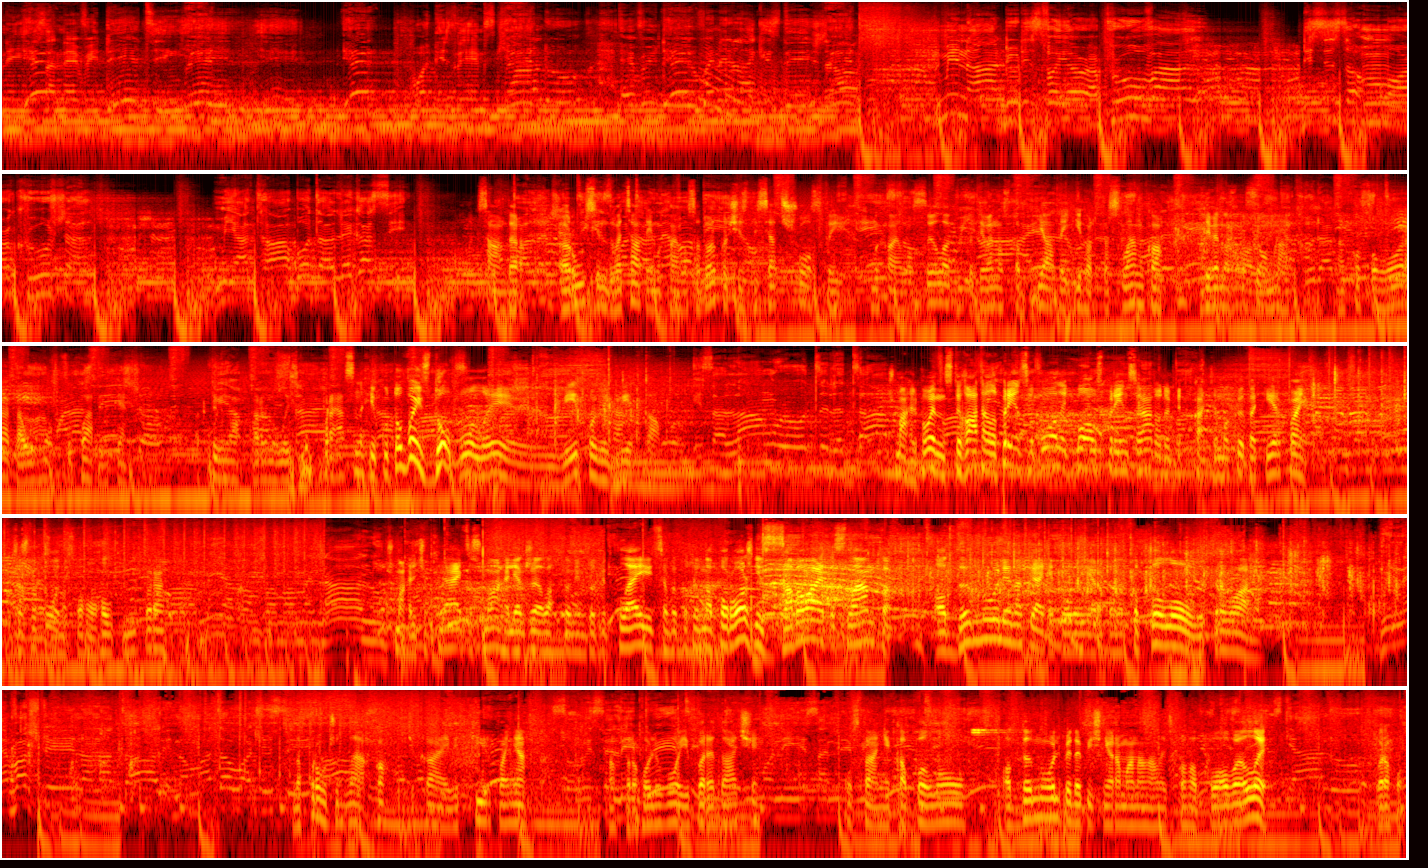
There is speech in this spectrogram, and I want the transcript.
money is an everyday thing, yeah, yeah, yeah. What lames can do, every day running like it's deja. Me nah do this for your approval. This is something more crucial. Me I talk about a legacy. Олександр Русін, 20-й Михайло Садорко, 66-й Михайло Силак, 95-й Ігор Тесленко, 97-га Косогора та умов суперники. Активно ринулись у пресних і кутовий здобули. Відповідь від. Шмагель повинен встигати, але принц виходить, повз принца. Туди підкаті Микита Кірпань. Це ж виходить свого голкіпера. Шмагель чіпляється, Шмагель, як же легко він тут відклеюється, викотив на порожній, забиває Тесленко. 1-0 на 5 хвилині рахунок. Тополов відкриває. Напрочуд легко тікає від Кірпаня. Автор гольової передачі. Останній Капелов. 1-0 підопічні Романа Галицького повели. Перехоп.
